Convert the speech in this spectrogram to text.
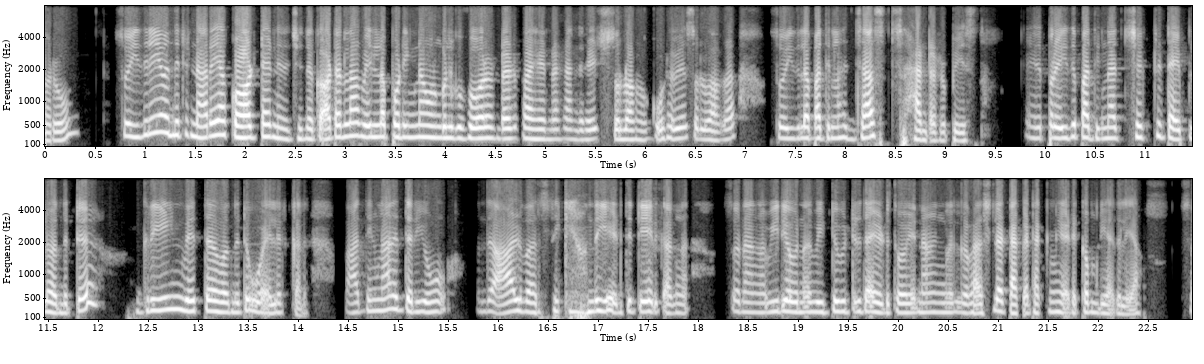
வரும். ஸோ இதுலேயே வந்துட்டு நிறையா காட்டன் இருந்துச்சு. இந்த காட்டன்லாம் வெளில போனீங்கன்னா, உங்களுக்கு 400, 500 அந்த ரேட் சொல்லுவாங்க. கூடவே சொல்லுவாங்க. ஸோ இதில் பார்த்தீங்கன்னா, ஜஸ்ட் ஹண்ட்ரட் ருபீஸ் அப்புறம் இது பார்த்தீங்கன்னா, செக்டு டைப்பில் வந்துட்டு க்ரீன் வித் வந்துட்டு ஒயலட் கலர். பார்த்தீங்கன்னாலே தெரியும். வந்து ஆள் வரிசைக்கு வந்து எடுத்துகிட்டே இருக்காங்க. ஸோ நாங்கள் வீடியோ வந்து விட்டு விட்டு தான் எடுத்தோம். ஏன்னா எங்களுக்கு ரஷ்ஷில் டக்கு டக்குன்னு எடுக்க முடியாது இல்லையா? ஸோ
